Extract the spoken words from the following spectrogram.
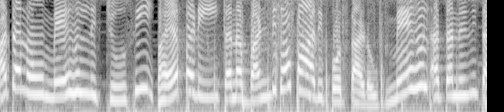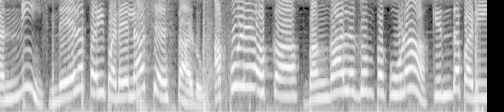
అతను మేహుల్ని చూసి భయపడి తన బండితో పారిపోతాడు. మేహుల్ అతనిని తన్ని నేలపై పడేలా చేస్తాడు. అప్పుడే ఒక బంగాళదుంప కూడా కింద పడి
